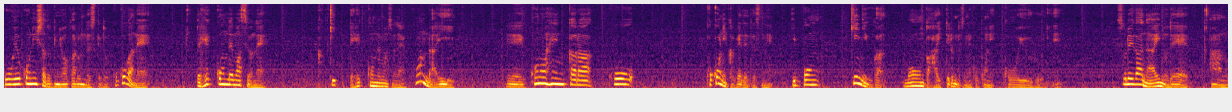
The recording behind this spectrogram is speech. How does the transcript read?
こう横にした時に分かるんですけどここがねちょっとへっこんでますよね。カキってへっこんでますよね。本来、えー、この辺からこうここにかけてですね一本筋肉がボーンと入ってるんですねここに。こういう風にね。それがないのであの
